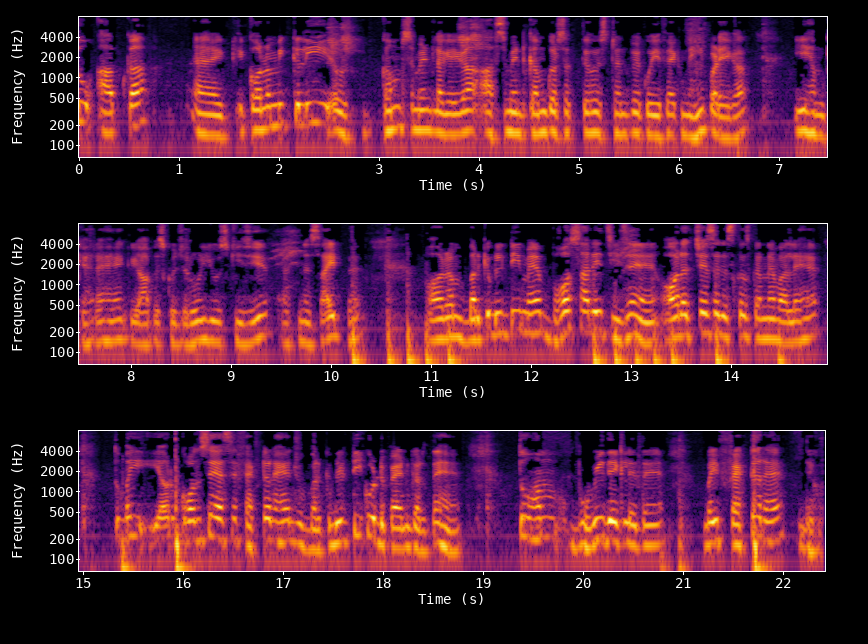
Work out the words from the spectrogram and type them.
तो आपका इकोनॉमिकली कम सीमेंट लगेगा, आप सीमेंट कम कर सकते हो स्ट्रेंथ पे कोई इफ़ेक्ट नहीं पड़ेगा। ये हम कह रहे हैं कि आप इसको ज़रूर यूज़ कीजिए अपने साइट पे। और हम वर्केबिलिटी में बहुत सारी चीज़ें हैं, और अच्छे से डिस्कस करने वाले हैं। तो भाई, ये और कौन से ऐसे फैक्टर हैं जो वर्केबिलिटी को डिपेंड करते हैं? तो हम वो भी देख लेते हैं। भाई फैक्टर है, देखो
